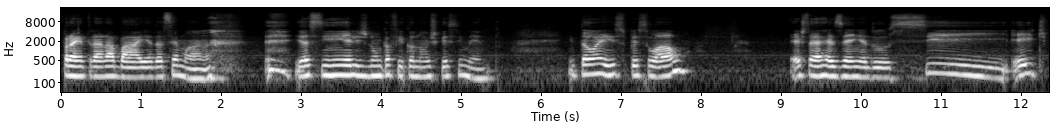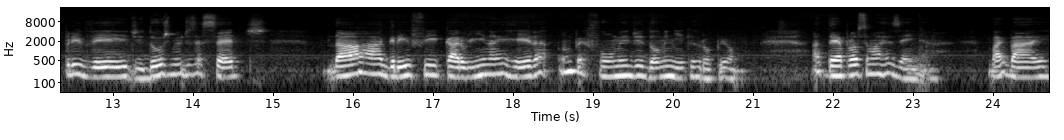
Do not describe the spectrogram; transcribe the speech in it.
para entrar na baia da semana. E assim eles nunca ficam no esquecimento. Então é isso, pessoal. Esta é a resenha do C8 Privé de 2017 da grife Carolina Herrera, um perfume de Dominique Ropion. Até a próxima resenha. Bye bye.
